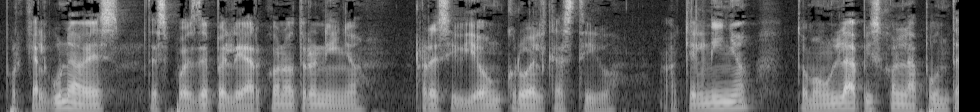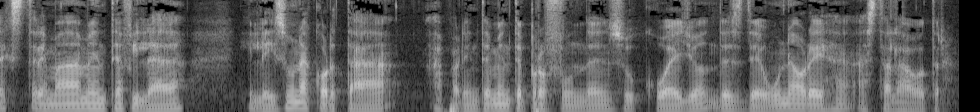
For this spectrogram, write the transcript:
porque alguna vez, después de pelear con otro niño, recibió un cruel castigo. Aquel niño tomó un lápiz con la punta extremadamente afilada y le hizo una cortada aparentemente profunda en su cuello desde una oreja hasta la otra.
